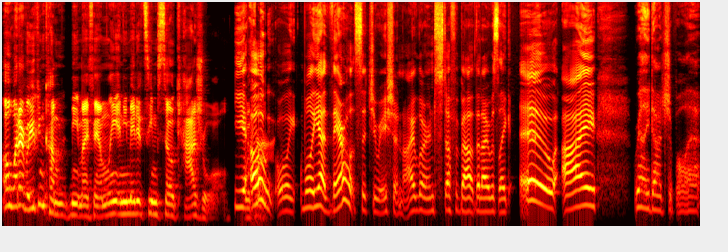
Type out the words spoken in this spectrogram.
oh whatever you can come meet my family, and he made it seem so casual. Yeah. Oh, her. well, well, yeah. Their whole situation, I learned stuff about that. I was like, oh, I really dodged a bullet.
